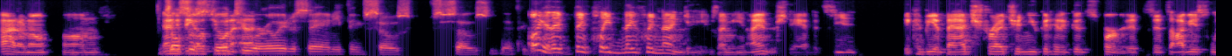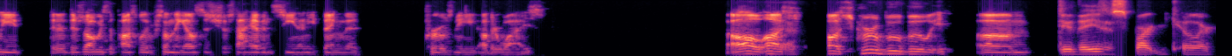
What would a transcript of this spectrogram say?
I don't know. Um, it's also still too add? early to say anything so so significant. Oh yeah, they they played they played nine games. I mean, I understand it's it could be a bad stretch and you could hit a good spurt. It's it's obviously there, there's always the possibility for something else. It's just I haven't seen anything that proves me otherwise. Oh, us. yeah. Oh, screw Boo Buie. Um, Dude, they use a Spartan killer.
